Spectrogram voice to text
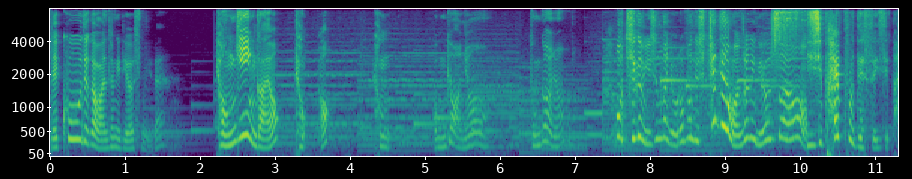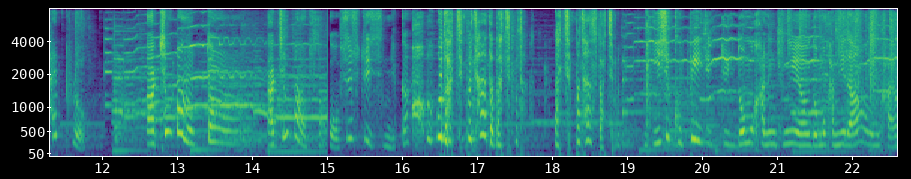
레코드가 완성이 되었습니다. 변기인가요? 변, 어? 변, 변기 아니야. 변기 아니야. 어, 지금 이 순간 여러분들 스탠드가 완성이 되었어요. 28% 됐어, 28%. 나 침반 없다. 나침반 없어. 이거 없을 수도 있습니까? 어, 어 나침반 찾았다. 나침반 찾았다. 나침반 찾았어. 나침반. 29페이지 넘어가는 중이에요. 넘어갑니다. 넘어가요.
